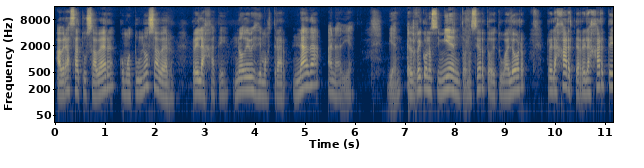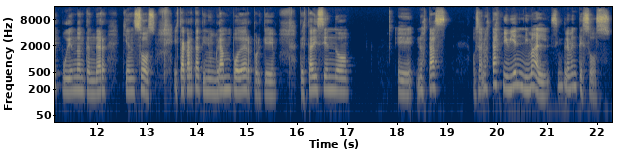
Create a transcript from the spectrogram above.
Abraza tu saber como tu no saber. Relájate, no debes demostrar nada a nadie. Bien, el reconocimiento, ¿no es cierto?, de tu valor, relajarte, relajarte pudiendo entender quién sos. Esta carta tiene un gran poder porque te está diciendo, eh, no estás, o sea, no estás ni bien ni mal, simplemente sos.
